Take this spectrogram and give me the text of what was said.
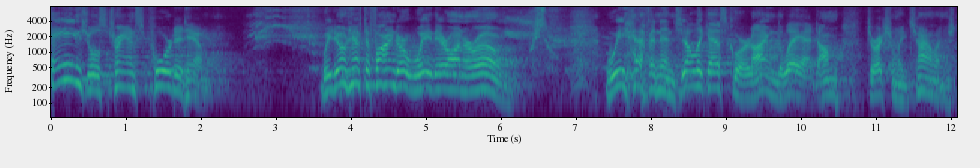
Angels transported him. We don't have to find our way there on our own. We have an angelic escort. I'm glad. I'm directionally challenged.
